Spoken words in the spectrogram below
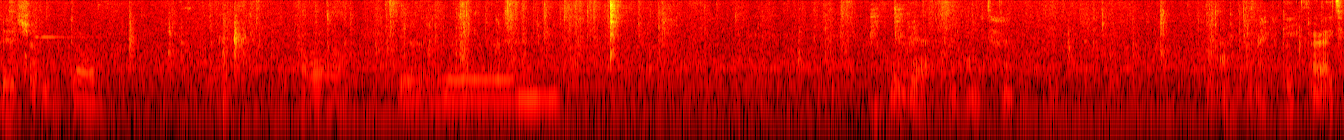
Say it's shutting down. Uh, Maybe that's some kind of time. Ah, right, Okay, all right.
